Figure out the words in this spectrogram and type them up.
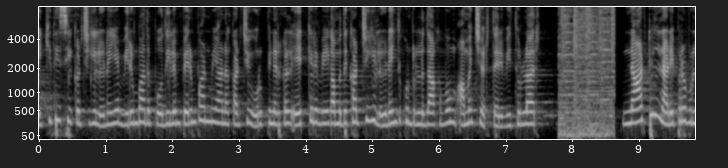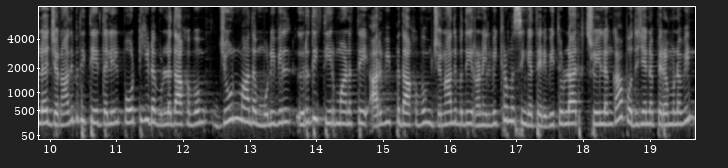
ஐக்கிய தேசிய கட்சியில் இணைய விரும்பாத போதிலும் பெரும்பான்மையான கட்சி உறுப்பினர்கள் ஏற்கனவே தமது கட்சியில் இணைந்து கொண்டுள்ளதாகவும் அமைச்சர் தெரிவித்துள்ளார். நாட்டில் நடைபெறவுள்ள ஜனாதிபதி தேர்தலில் போட்டியிட உள்ளதாகவும் ஜூன் மாத முடிவில் இறுதி தீர்மானத்தை அறிவிப்பதாகவும் ஜனாதிபதி ரணில் விக்ரமசிங்க தெரிவித்துள்ளார். ஸ்ரீலங்கா பொதுஜன பெரமுனவின்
